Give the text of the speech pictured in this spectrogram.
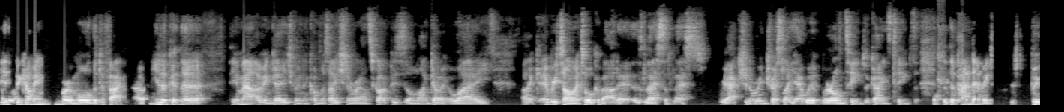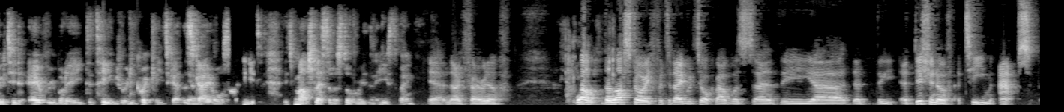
it's becoming more and more the de facto. You look at the the amount of engagement and conversation around Skype Business Online going away. Like every time I talk about it, there's less and less reaction or interest. Like, yeah, we're, we're on Teams, we're going to Teams. The, the pandemic just booted everybody to Teams really quickly to get the yeah. scale. So I think it's, it's much less of a story than it used to be. Yeah, no, fair enough. Well, the last story for today we'd talk about was uh, the, uh, the, the addition of Team apps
